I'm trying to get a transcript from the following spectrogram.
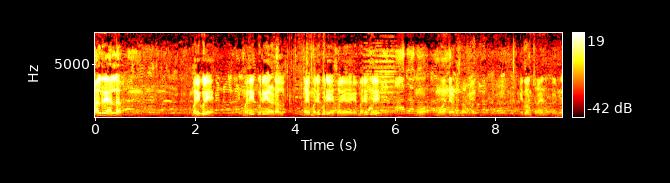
ಅಲ್ರಿ, ಅಲ್ಲ. ಮರಿ ಮರಿಗುರಿ ಮರಿ ಕುರಿ ಎರಡಲ್ಲ. ಏ ಮರಿ ಕುರಿ ಸಾರಿ ಮರಿ ಗುರಿ ಮೂ- ಮೂವತ್ತೆರಡು ಸಾವಿರ ರೂಪಾಯಿ. ಇದೊಂದು ಚೆನ್ನಾಗಿ ನೋಡ್ರಿ.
